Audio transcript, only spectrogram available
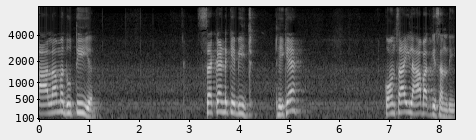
आलम द्वितीय सेकंड के बीच, ठीक है? कौन सा? इलाहाबाद की संधि।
